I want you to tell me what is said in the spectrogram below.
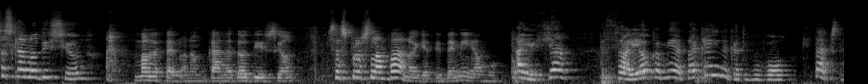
Σας κάνω audition. Μα δεν θέλω να μου κάνετε audition. Σας προσλαμβάνω για την ταινία μου. Αλήθεια, θα λέω καμία τάκα ή είναι κάτι βουβό; Κοιτάξτε,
